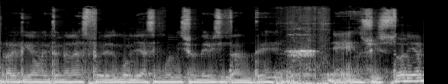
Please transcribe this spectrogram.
prácticamente una de las peores goleadas en condición de visitante eh, en su historia.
